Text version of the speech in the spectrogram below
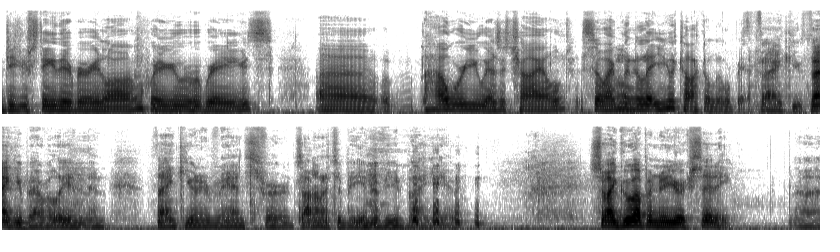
did you stay there very long? Where you were raised? Uh, how were you as a child? So I'm oh, going to let you talk a little bit. Thank you, thank you, Beverly, and, and thank you in advance for it's an honor to be interviewed by you. so I grew up in New York City. Uh,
